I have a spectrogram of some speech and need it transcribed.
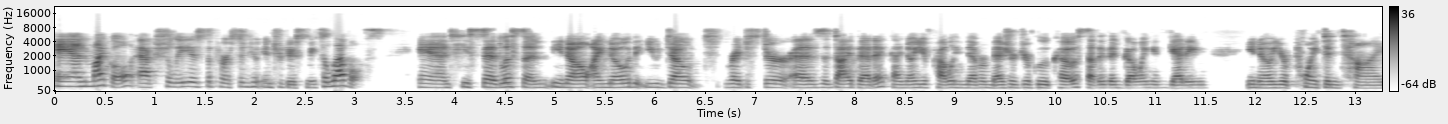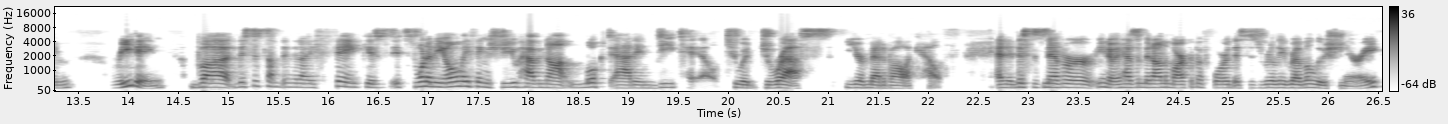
And Michael actually is the person who introduced me to levels and he said, Listen, you know, I know that you don't register as a diabetic. I know you've probably never measured your glucose other than going and getting, you know, your point in time reading. But this is something that I think is it's one of the only things you have not looked at in detail to address your metabolic health. And this is never, you know, it hasn't been on the market before. This is really revolutionary.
